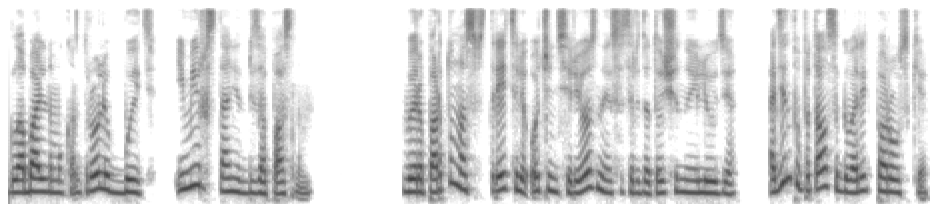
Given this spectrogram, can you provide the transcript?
Глобальному контролю быть, и мир станет безопасным. В аэропорту нас встретили очень серьезные и сосредоточенные люди. Один попытался говорить по-русски.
